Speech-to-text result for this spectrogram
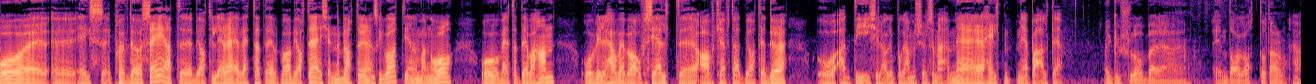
Og eh, jeg prøvde å si at eh, Bjarte lever. Jeg vet at det var Bjarte. Jeg kjenner Bjarte ganske godt gjennom mange år og vet at det var han. Og vil herved bare offisielt eh, avkrefte at Bjarte er død, og at de ikke lager programmet sjøl. Så vi er helt med på alt det. Gudskjelov bare en dag att, dette her nå. Ja.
